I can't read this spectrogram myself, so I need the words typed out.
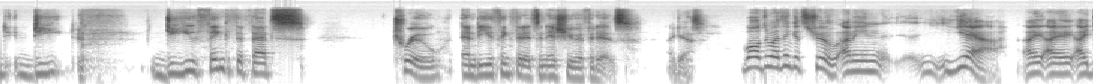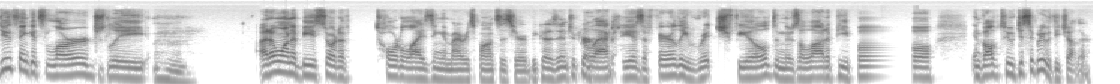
do you, do you think that that's true, and do you think that it's an issue if it is? I guess. Well, do I think it's true? I mean, yeah, I I, I do think it's largely. Hmm, I don't want to be sort of totalizing in my responses here because integral sure. actually is a fairly rich field, and there's a lot of people involved who disagree with each other.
